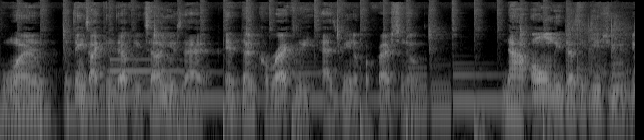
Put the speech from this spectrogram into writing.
one of the things I can definitely tell you is that if done correctly as being a professional, not only does it give you the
